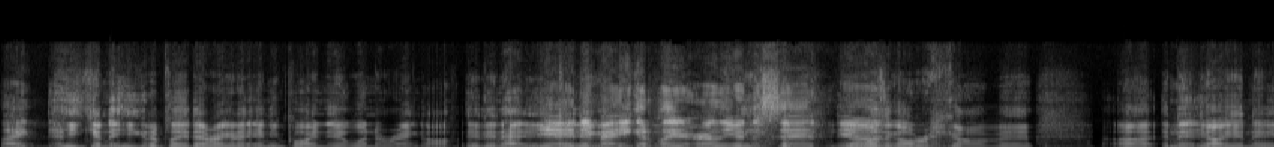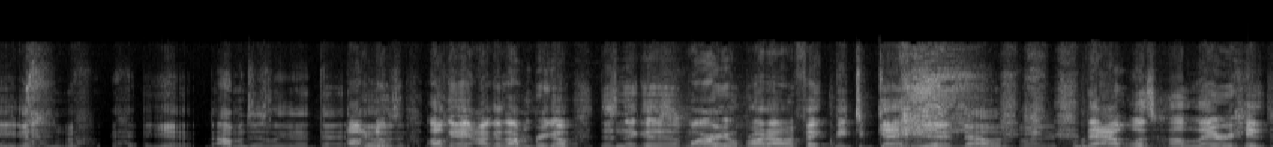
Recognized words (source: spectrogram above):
like He could he could have played that record at any point and it wouldn't have rang off. It didn't have. yeah, it didn't matter. He could have played it earlier in the set. it know. wasn't gonna ring off, man. Uh, and then, oh yeah, and then he, yeah, I'm gonna just leave it at that. Oh, it no, was, okay, because I'm gonna bring up this nigga Mario brought out a fake B2K. yeah, that was funny. That was hilarious.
